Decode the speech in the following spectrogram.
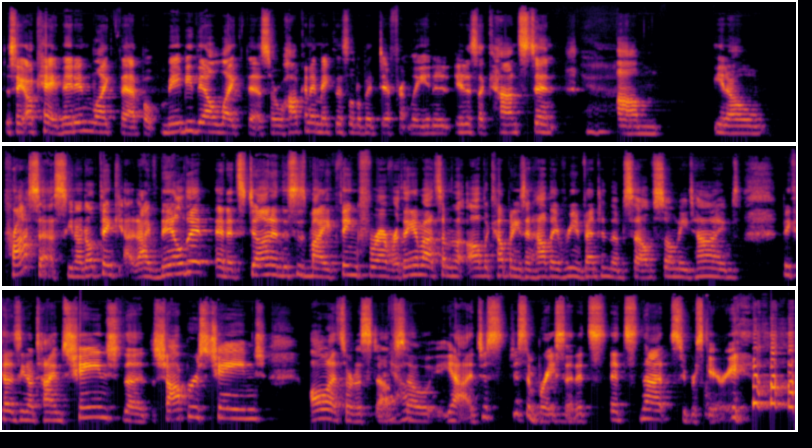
to say, okay, they didn't like that, but maybe they'll like this, or how can I make this a little bit differently? And it, it is a constant, yeah. um, you know, process. You know, don't think I've nailed it and it's done and this is my thing forever. Think about some of the, all the companies and how they've reinvented themselves so many times because you know times change, the shoppers change, all that sort of stuff. Yeah. So yeah, just just embrace it. It's it's not super scary.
